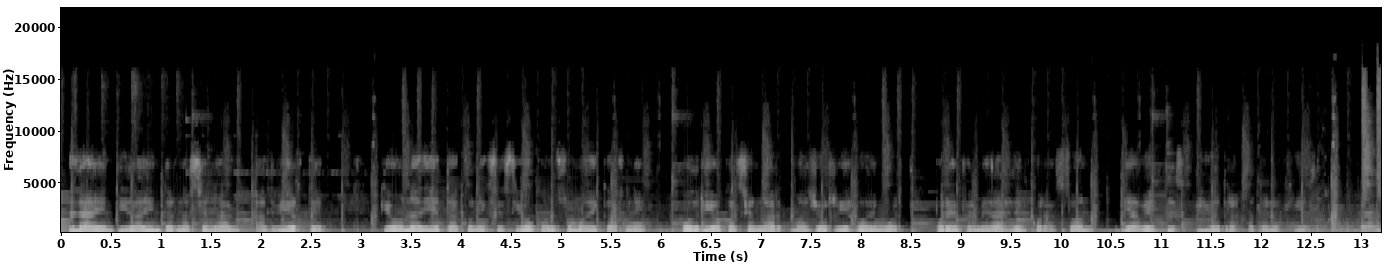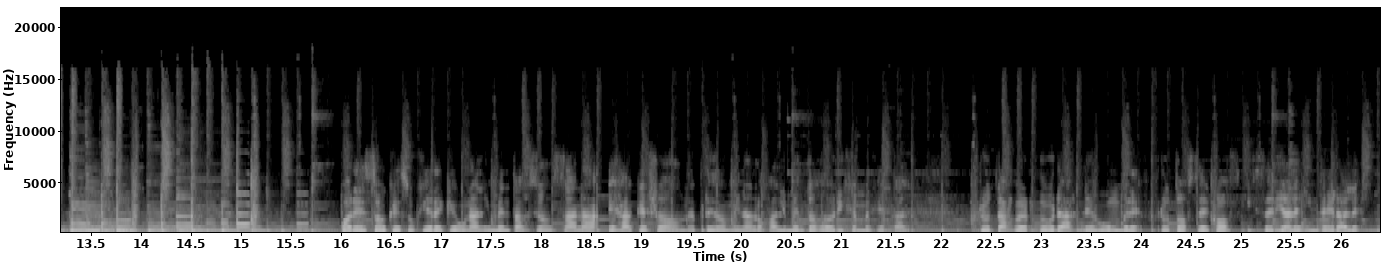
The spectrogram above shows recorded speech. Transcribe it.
La entidad internacional advierte que una dieta con excesivo consumo de carne podría ocasionar mayor riesgo de muerte por enfermedades del corazón, diabetes y otras patologías. Por eso que sugiere que una alimentación sana es aquella donde predominan los alimentos de origen vegetal frutas, verduras, legumbres, frutos secos y cereales integrales.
